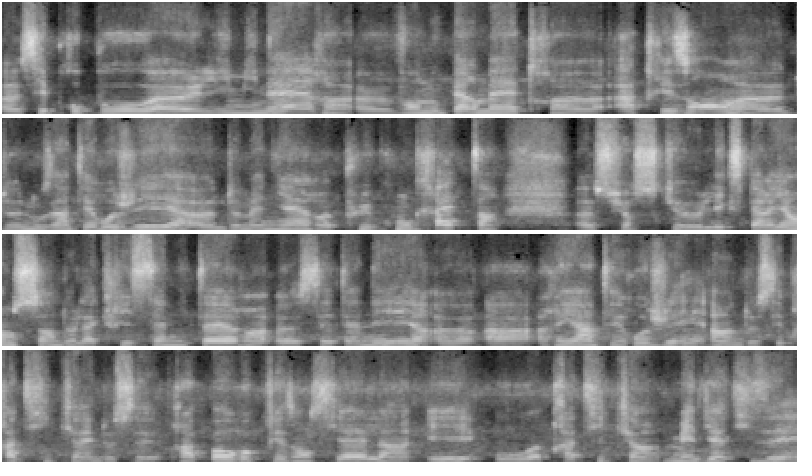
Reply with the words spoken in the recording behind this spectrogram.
Euh, ces propos liminaires vont nous permettre à présent de nous interroger de manière plus concrète sur ce que l'expérience de la crise sanitaire cette année a réinterrogé hein, de ces pratiques et de ces rapports au présentiel et aux pratiques médiatisées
